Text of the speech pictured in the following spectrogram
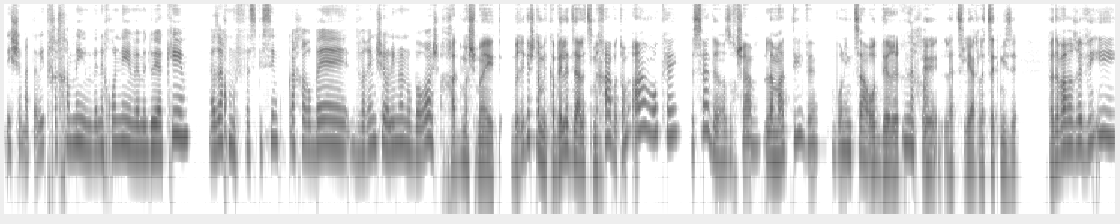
להישמע תמיד חכמים ונכונים ומדויקים. ואז אנחנו מפספסים כל כך הרבה דברים שעולים לנו בראש. חד משמעית. ברגע שאתה מקבל את זה על עצמך, ואתה אומר, אה, אוקיי, בסדר, אז עכשיו למדתי, ובוא נמצא עוד דרך נכון. אה, להצליח, לצאת מזה. והדבר הרביעי,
